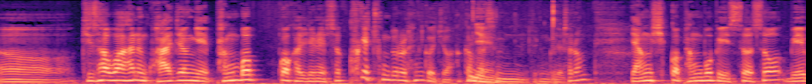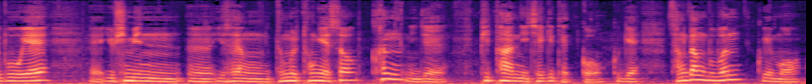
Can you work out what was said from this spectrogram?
어, 기사화하는 과정의 방법과 관련해서 크게 충돌을 한 거죠. 아까 예. 말씀드린 것처럼 양식과 방법에 있어서 외부의 에, 유시민 어, 이사장 등을 통해서 큰 이제 비판이 제기됐고 그게 상당 부분 그게 뭐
